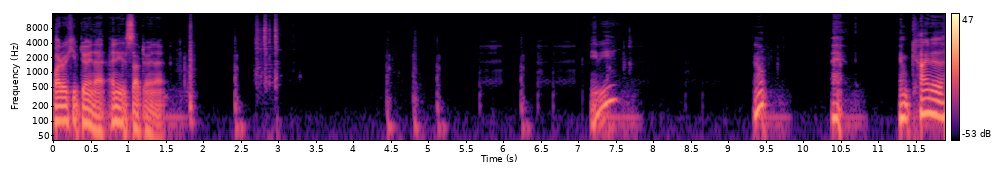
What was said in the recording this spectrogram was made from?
Why do I keep doing that? I need to stop doing that. Maybe? I don't... I, I'm kind of...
